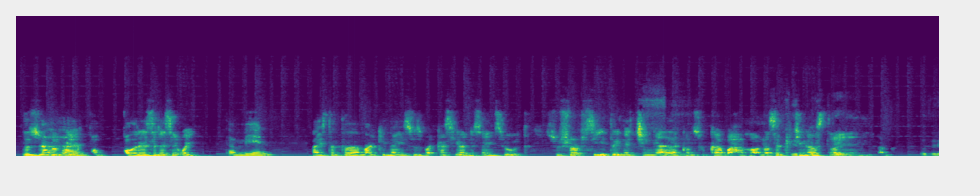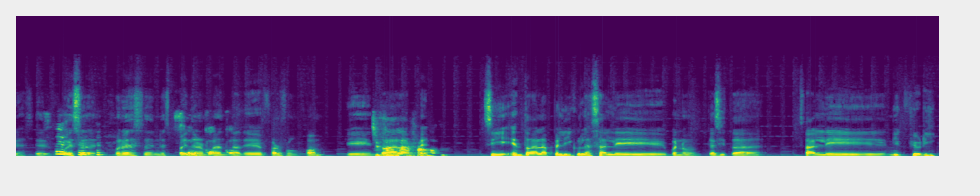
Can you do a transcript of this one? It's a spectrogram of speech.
Entonces yo creo que po- podría ser ese güey. También. Ahí está toda máquina, ahí en sus vacaciones, ahí en su, su shortcito y la chingada con su caballo, no sé qué Sí, chingados trae. podría ser. Pues, eso- con eso en Spider-Man, la de Far From Home, que en Sí, toda fue la Far pe- From Home. Sí, en toda la película sale, bueno, casi toda, sale Nick Fury.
